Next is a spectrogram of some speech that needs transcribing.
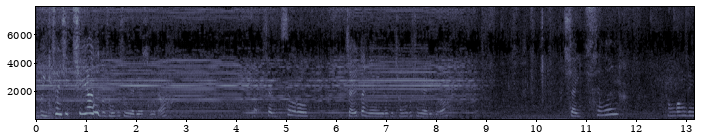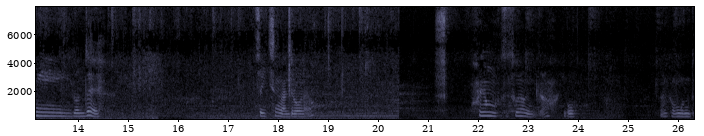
이거 2017년에도 전구수 맵이었습니다. 자, 제가 2층으로 자, 일단 얘 이렇게 전구수 맵이고요. 지하 2층은 형광등이 이건데 지하 2층은 안 들어오나요? 한영록스 소형입니다. 이거 아, 경광등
